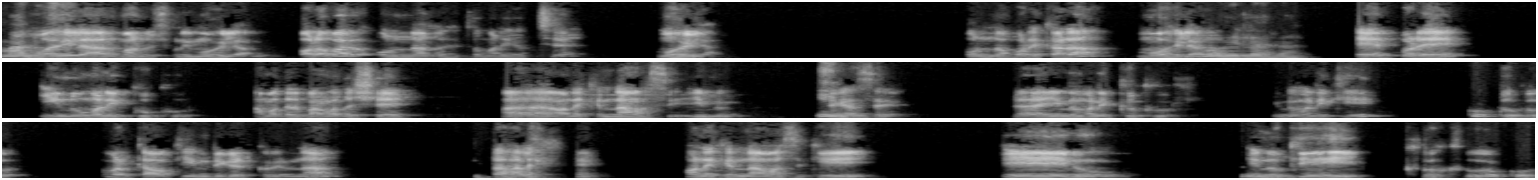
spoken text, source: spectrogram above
মানুষ। মহিলা আর মানুষ মানে মহিলা। অলবার অন্যান্য হিত মানে হচ্ছে মহিলা। অন্য পরে কারা? মহিলারা। মহিলারা। এরপরে ইনু মানে কুকুর। আমাদের বাংলাদেশে হ্যাঁ অনেকের নাম আছে ইনু ঠিক আছে? হ্যাঁ ইনু মানে কুকুর। ইনু মানে কি? কুকুর। আবার কাউকে ইন্ডিকেট করেন না। তাহলে অনেকের নাম আছে কি? এনু ইনু হুম, কি? কুকুর। কুকুর।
